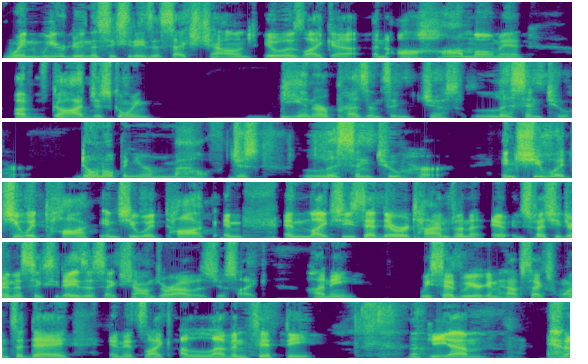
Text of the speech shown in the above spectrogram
when we were doing the 60 days of sex challenge, it was like a an aha moment of God just going be in her presence and just listen to her. Don't open your mouth. Just listen to her. And she would she would talk and she would talk and and like she said there were times when especially during the 60 days of sex challenge where I was just like, "Honey, we said we were going to have sex once a day and it's like 11:50 p.m. and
